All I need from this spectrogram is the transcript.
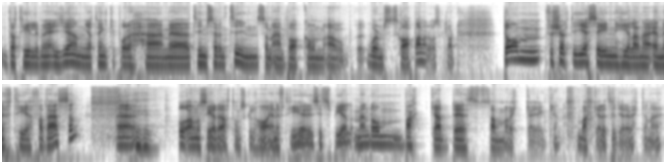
dra till med igen. Jag tänker på det här med Team 17 som är bakom uh, Worms-skaparna då såklart. De försökte ge sig in i hela den här NFT-fadäsen. Och annonserade att de skulle ha NFT i sitt spel. Men de backade samma vecka egentligen. De backade tidigare i veckan här.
